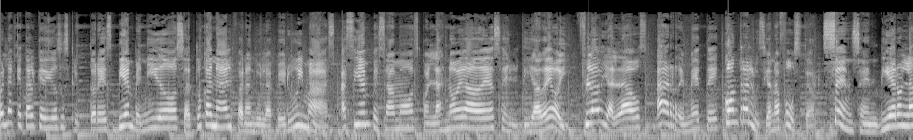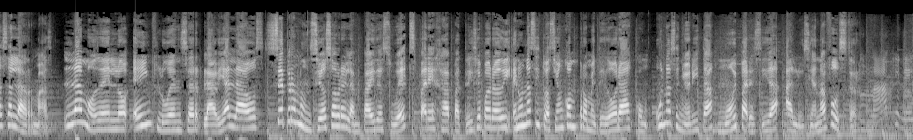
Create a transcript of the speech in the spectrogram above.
Hola, ¿qué tal queridos suscriptores? Bienvenidos a tu canal Farándula Perú y más. Así empezamos con las novedades el día de hoy. Flavia Laos arremete contra Luciana Fuster. Se encendieron las alarmas. La modelo e influencer Flavia Laos se pronunció sobre el ampay de su ex pareja Patricio Parodi en una situación comprometedora con una señorita muy parecida a Luciana Fuster. Imágenes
